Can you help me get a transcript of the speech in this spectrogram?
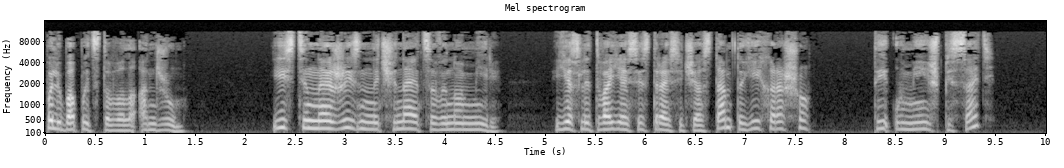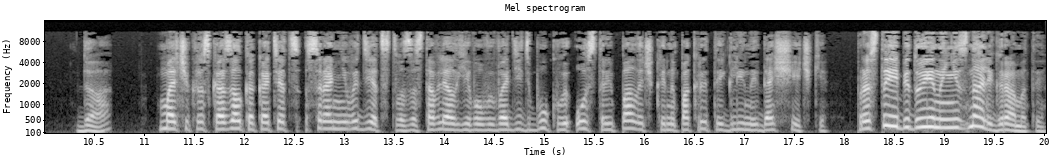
Полюбопытствовала Анджум. Истинная жизнь начинается в ином мире. Если твоя сестра сейчас там, то ей хорошо. Ты умеешь писать? Да. Мальчик рассказал, как отец с раннего детства заставлял его выводить буквы острой палочкой на покрытой глиной дощечке. Простые бедуины не знали грамоты,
